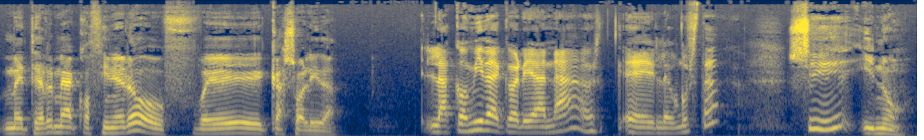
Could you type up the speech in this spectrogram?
meterme a cocinero fue casualidad. ¿La comida coreana eh, le gusta? Sí y no.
